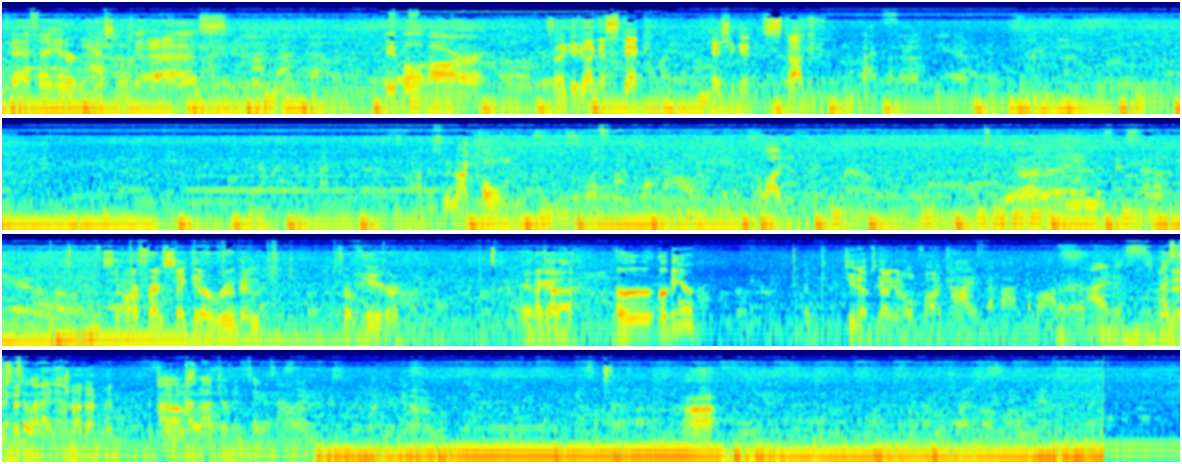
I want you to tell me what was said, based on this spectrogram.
Cafe International, guys. People are so they give you like a stick in case you get stuck. Obviously not cold. Well, it's not cold. I like it. Okay. This is so cute. So our friend said get a Reuben from here, and I got a er, Erdinger, and T Dub's got a good old vodka. I got vodka water. I just I And they stick said, to what I know. Try that pot- potato Oh, I love German potato salad. Yeah. All right.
